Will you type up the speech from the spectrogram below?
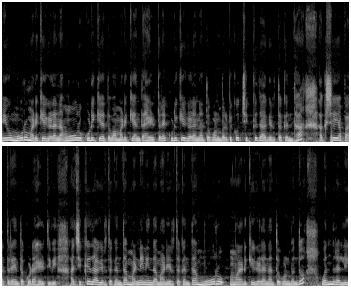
ನೀವು ಮೂರು ಮಡಿಕೆಗಳನ್ನು, ಮೂರು ಕುಡಿಕೆ ಅಥವಾ ಮಡಿಕೆ ಅಂತ ಹೇಳ್ತಾರೆ. ಕುಡಿಕೆಗಳನ್ನು ತೊಗೊಂಡು ಬರಬೇಕು. ಚಿಕ್ಕದಾಗಿರ್ತಕ್ಕಂಥ ಅಕ್ಷಯ ಪಾತ್ರೆ ಅಂತ ಕೂಡ ಹೇಳ್ತೀವಿ. ಆ ಚಿಕ್ಕದಾಗಿರ್ತಕ್ಕಂಥ ಮಣ್ಣಿನಿಂದ ಮಾಡಿರ್ತಕ್ಕಂಥ ಮೂರು ಮಡಿಕೆಗಳನ್ನು ತೊಗೊಂಡು ಬಂದು ಒಂದರಲ್ಲಿ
